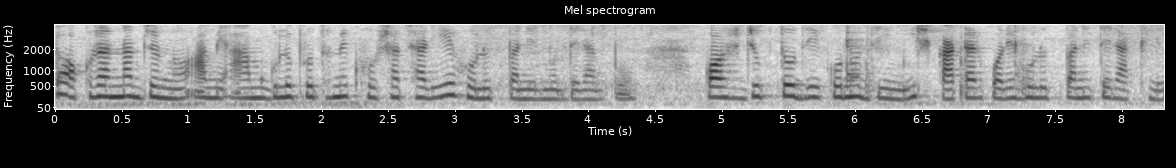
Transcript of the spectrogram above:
টক রান্নার জন্য আমি আমগুলো প্রথমে খোসা ছাড়িয়ে হলুদ পানির মধ্যে রাখব। কষযুক্ত যে কোনো জিনিস কাটার পরে হলুদ পানিতে রাখলে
